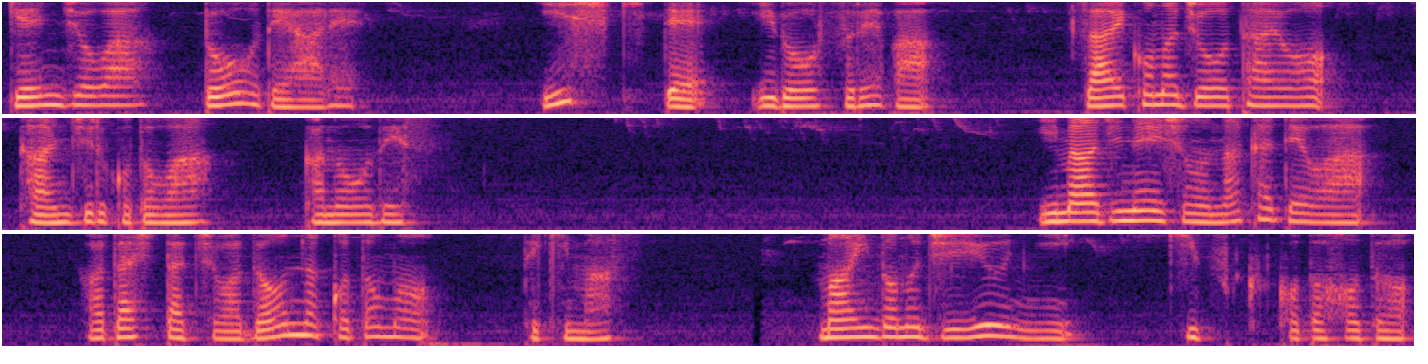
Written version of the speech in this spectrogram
現状はどうであれ、意識で移動すれば、最高な状態を感じることは可能です。イマジネーションの中では、私たちはどんなこともできます。マインドの自由に気づくことほど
